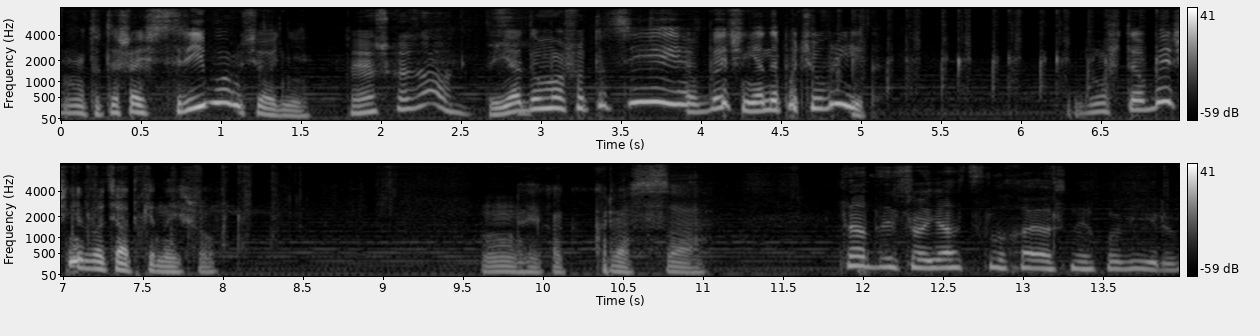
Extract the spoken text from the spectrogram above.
О, то ти ще й з сріблом сьогодні? Та я ж казав. Та я думав, що то ці обичні, я не почув рік. Думав, що ти обичні двадцятки знайшов. О, яка краса. Та ти що, я слухаю, аж не повірив.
